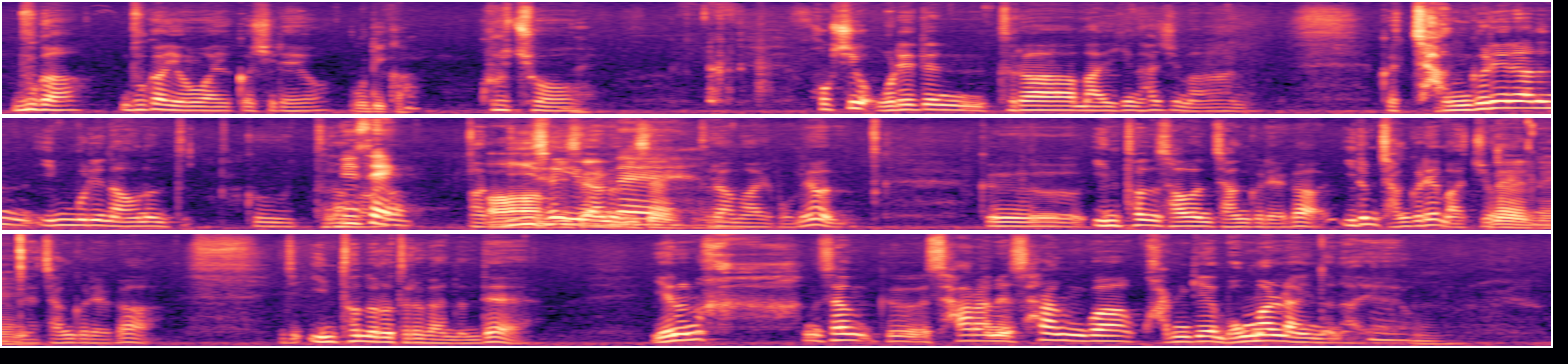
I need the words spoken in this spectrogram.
누가 누가 여호와의 것이래요? 우리가 그렇죠. 혹시 오래된 드라마이긴 하지만 그 장그래라는 인물이 나오는 드- 그 드라마 미생. 아, 아, 미생이라는 미생. 네. 드라마에 보면 그 인턴 사원 장그래가 이름 장그래 맞죠? 네, 네. 장그래가 이제 인턴으로 들어갔는데 얘는 항상 그 사람의 사랑과 관계에 목말라 있는 아이예요.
